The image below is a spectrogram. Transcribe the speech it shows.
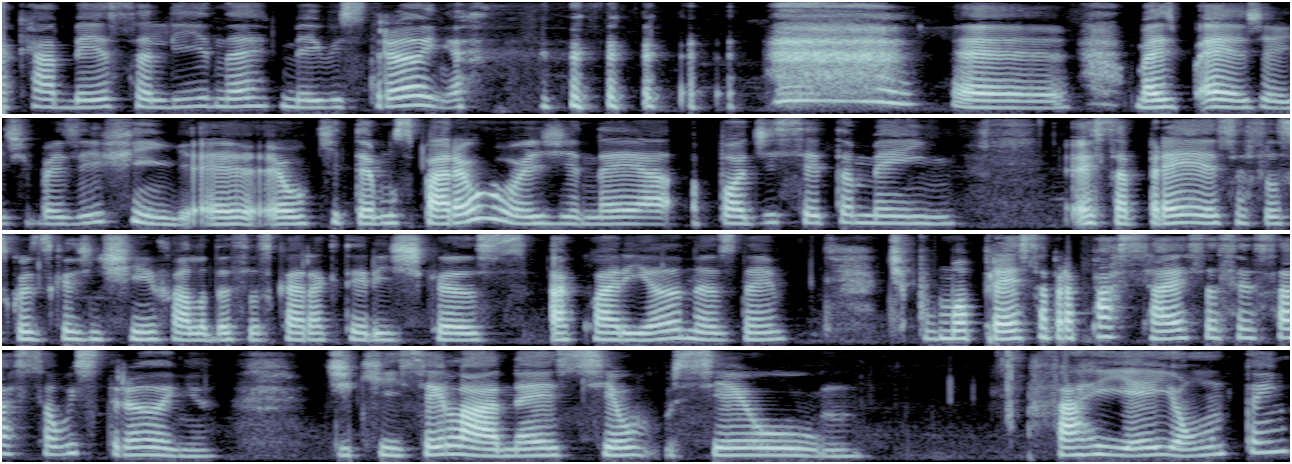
a cabeça ali, né, meio estranha. É, mas é, gente, mas enfim, é é o que temos para hoje, né. Pode ser também essa pressa, essas coisas que a gente fala dessas características aquarianas, né, tipo uma pressa para passar essa sensação estranha, de que, sei lá, né, se eu se eu farriei ontem,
